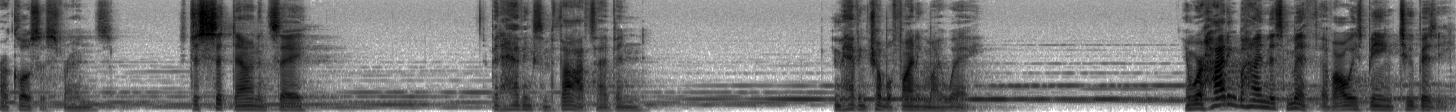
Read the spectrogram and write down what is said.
our closest friends. Just sit down and say, I've been having some thoughts. I've been I'm having trouble finding my way. And we're hiding behind this myth of always being too busy.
